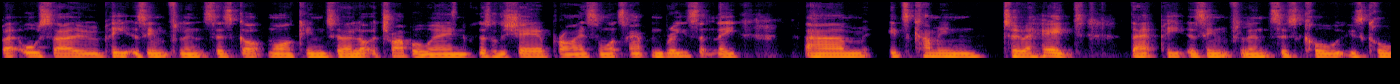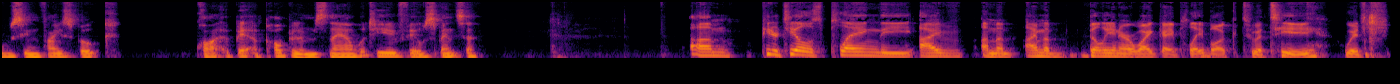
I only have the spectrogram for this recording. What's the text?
but also Peter's influence has got Mark into a lot of trouble, and because of the share price and what's happened recently, um, it's coming to a head that Peter's influence is, call, is causing Facebook quite a bit of problems now. What do you feel, Spencer? Um, Peter Thiel is playing the I've I'm a I'm a billionaire white guy playbook to a T, which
